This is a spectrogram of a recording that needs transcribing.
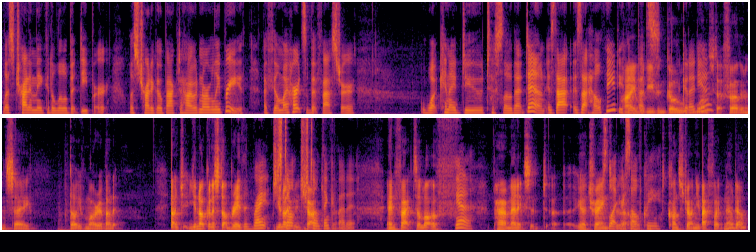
Let's try to make it a little bit deeper. Let's try to go back to how I would normally mm. breathe. I feel my heart's a bit faster. What can I do to slow that down? Is that is that healthy? Do you think I that's would even go a good idea? one step further and say, don't even worry about it. You're not going to stop breathing. Right. You're Just not don't just don't think about it. In fact, a lot of Yeah. paramedics are, uh, you know, trained Just let to yourself oh, con- concentrate on your breath. Like, no, don't.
